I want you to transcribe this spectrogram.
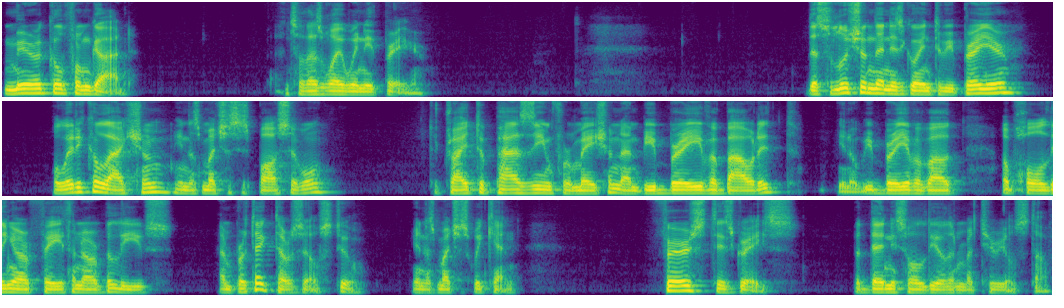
miracle from God. And so that's why we need prayer. The solution then is going to be prayer, political action in as much as is possible, to try to pass the information and be brave about it. You know, be brave about upholding our faith and our beliefs and protect ourselves too, in as much as we can. First is grace, but then is all the other material stuff.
